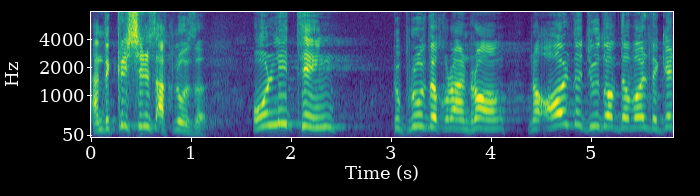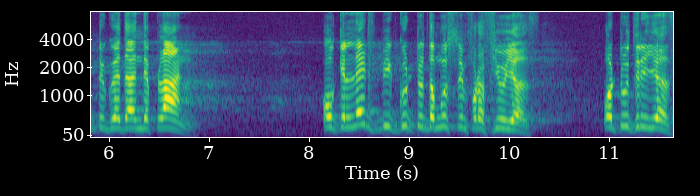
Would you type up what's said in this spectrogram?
And the Christians are closer. Only thing to prove the Quran wrong, now all the Jews of the world, they get together and they plan. Okay, let's be good to the Muslim for a few years, or two, three years.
